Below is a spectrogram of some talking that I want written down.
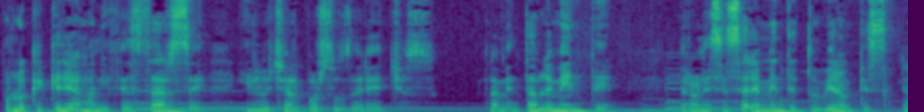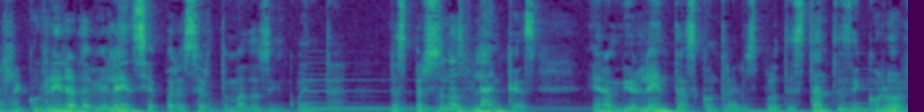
por lo que querían manifestarse y luchar por sus derechos. Lamentablemente, pero necesariamente tuvieron que recurrir a la violencia para ser tomados en cuenta. Las personas blancas eran violentas contra los protestantes de color.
